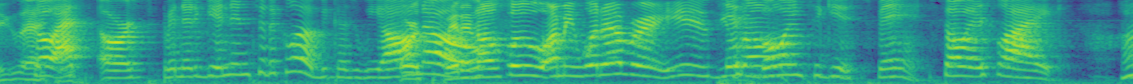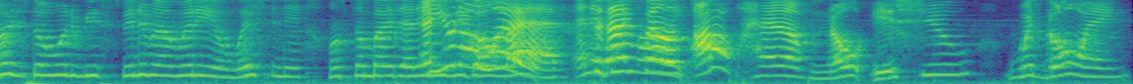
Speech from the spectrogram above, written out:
Exactly. So at or spend it getting into the club because we all or know spending on food. I mean, whatever it is, you it's gon- going to get spent. So it's like I just don't want to be spending my money and wasting it on somebody that ain't And you even know gonna what? last. And Today, it's like, fellas, I don't have no issue with going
